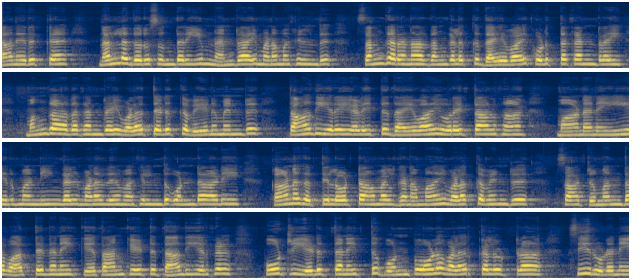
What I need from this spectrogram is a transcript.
தான் இருக்க. நல்லதொரு சுந்தரியும் நன்றாய் மணமகிழ்ந்து சங்கரனார் தங்களுக்கு தயவாய் கொடுத்த கன்றை மங்காத கன்றை வளர்த்தெடுக்க வேணுமென்று தாதியரை அழைத்து தயவாய் உரைத்தாள்கான். மானனை ஈர்ம நீங்கள் மனது மகிழ்ந்து கொண்டாடி கானகத்தில் ஓட்டாமல் கனமாய் வளர்க்கவென்று சாற்று மந்த வார்த்தைதனை கே தான் கேட்டு தாதியர்கள் போற்றி எடுத்தணைத்து பொன் போல வளர்க்கலுற்றார். சீருடனே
